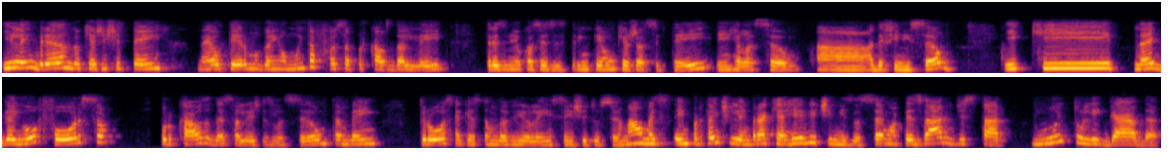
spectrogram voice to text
E lembrando que a gente tem, né, o termo ganhou muita força por causa da lei 13.431, que eu já citei, em relação à definição, e que né, ganhou força por causa dessa legislação, também trouxe a questão da violência institucional, mas é importante lembrar que a revitimização, apesar de estar muito ligada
